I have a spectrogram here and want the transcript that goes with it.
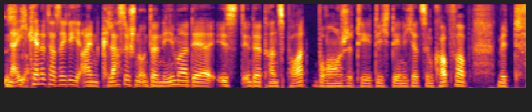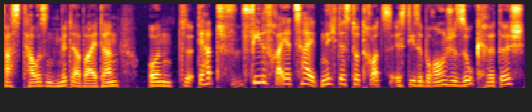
Na, ich kenne tatsächlich einen klassischen Unternehmer, der ist in der Transportbranche tätig, den ich jetzt im Kopf habe, mit fast 1000 Mitarbeitern Und der hat viel freie Zeit. Nichtsdestotrotz ist diese Branche so kritisch,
